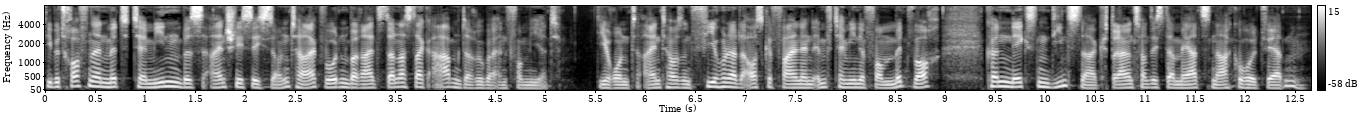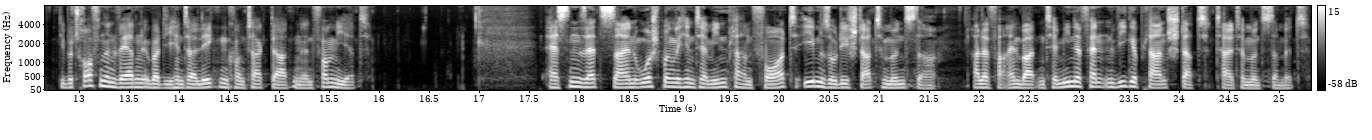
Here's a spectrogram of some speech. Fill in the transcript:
die Betroffenen mit Terminen bis einschließlich Sonntag wurden bereits Donnerstagabend darüber informiert. Die rund 1400 ausgefallenen Impftermine vom Mittwoch können nächsten Dienstag, 23. März, nachgeholt werden. Die Betroffenen werden über die hinterlegten Kontaktdaten informiert. Essen setzt seinen ursprünglichen Terminplan fort, ebenso die Stadt Münster. Alle vereinbarten Termine fänden wie geplant statt, teilte Münster mit.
